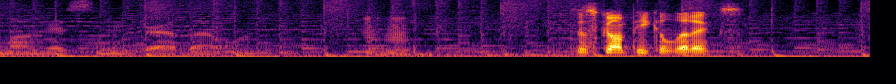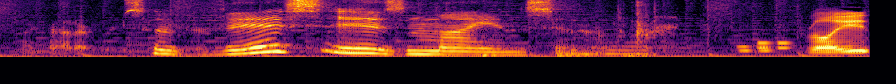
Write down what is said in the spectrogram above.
Among Us. Let me grab that one. hmm Just go on Pikalytics. I got it. right So here. this is my Incineroar. Bla-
